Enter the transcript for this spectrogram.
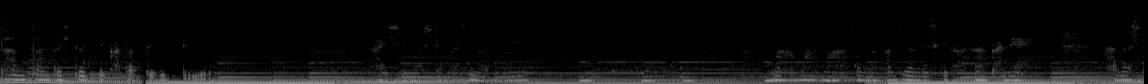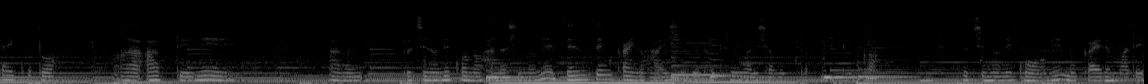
淡々と一人で語ってるっていう配信をしてますのでね。まあまあまあそんな感じなんですけどなんかね話したいことああってねあのうちの猫の話のね前々回の配信で途中まで喋ったっていうかうちの猫をね迎えるまでっ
